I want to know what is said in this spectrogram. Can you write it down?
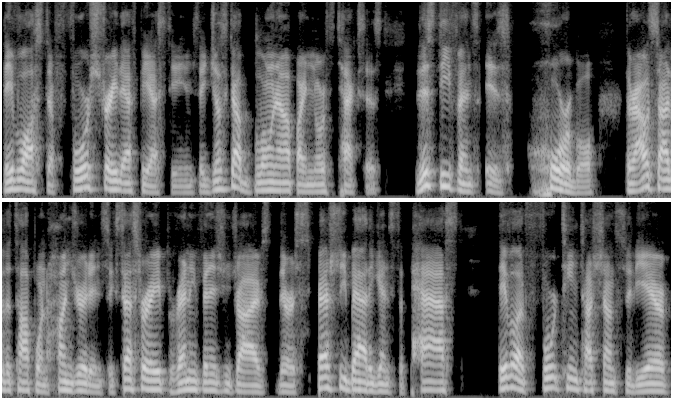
They've lost to four straight FBS teams. They just got blown out by North Texas. This defense is horrible. They're outside of the top 100 in success rate, preventing finishing drives. They're especially bad against the pass. They've allowed 14 touchdowns through the air.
